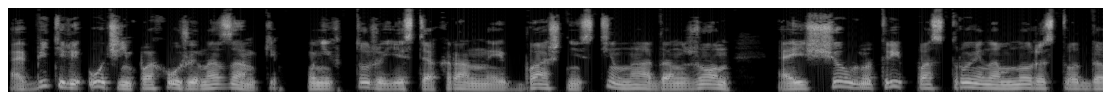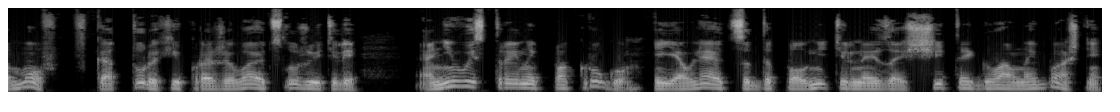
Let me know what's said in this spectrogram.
Обители очень похожи на замки. У них тоже есть охранные башни, стена, донжон, а еще внутри построено множество домов, в которых и проживают служители. Они выстроены по кругу и являются дополнительной защитой главной башни.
